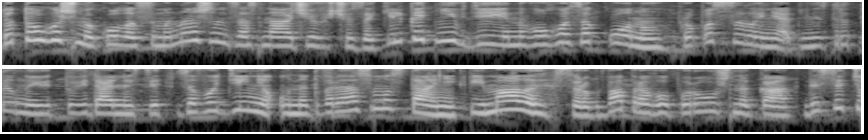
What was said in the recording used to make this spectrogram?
До того ж, Микола Семенишин зазначив, що за кілька днів дії нового закону про посилення адміністративної відповідальності за водіння у нетверезому стані піймали 42 правопорушника, 10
